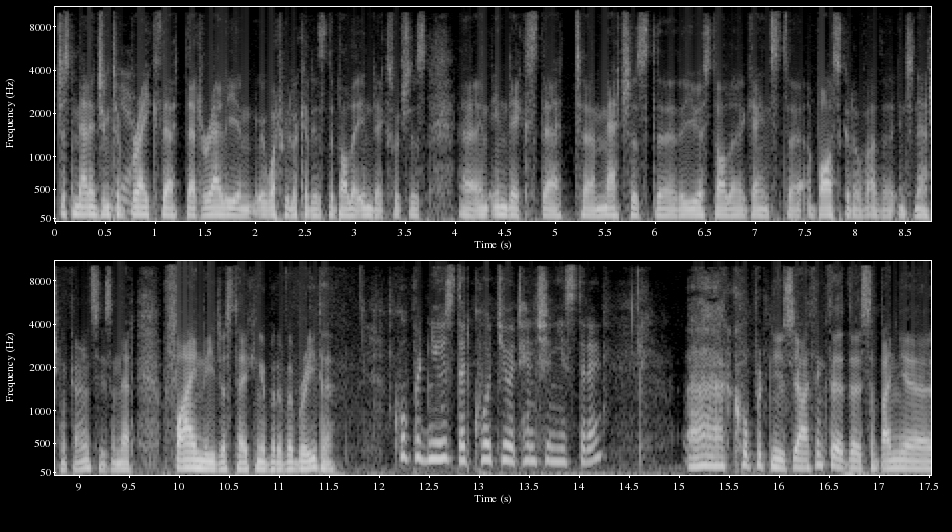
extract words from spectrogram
just managing to yeah. break that that rally. And what we look at is the dollar index, which is uh, an index that uh, matches the the US dollar against uh, a basket of other international currencies, and that finally just taking a bit of a breather. Corporate news that caught your attention yesterday. Uh, corporate news, yeah. I think the the Sibanye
